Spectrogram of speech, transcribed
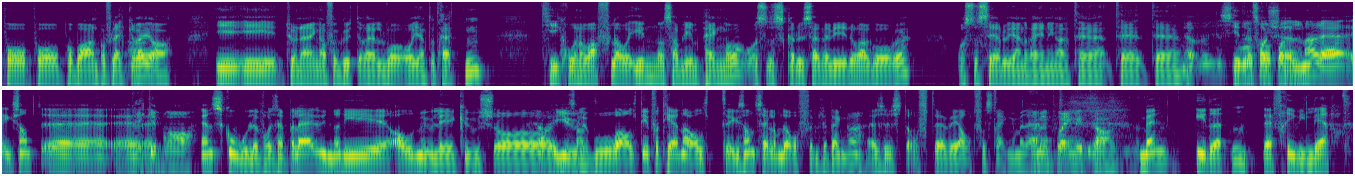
på, på banen på Flekkerøya i, i turneringa for gutter 11 og jenter 13. Ti kroner vafler og inn og samle inn penger, og så skal du sende videre av gårde og så ser du igjen regninga til, til, til ja, Den store forskjellen her er ikke sant? Eh, eh, det er ikke bra. En skole for eksempel, er under de all mulige kurs og ja, julebord og alt. De fortjener alt, ikke sant? selv om det er offentlige penger. Jeg syns ofte vi er altfor strenge med det. Ja, men, poenget, ja. men idretten, det er frivillighet.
